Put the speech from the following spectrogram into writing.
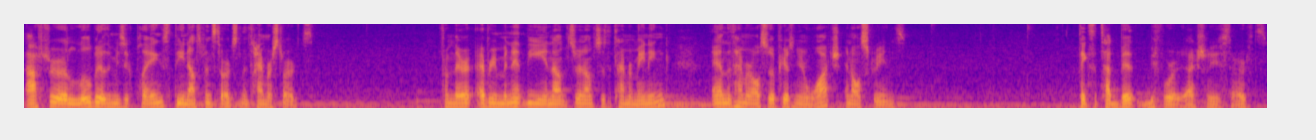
After a little bit of the music playing, the announcement starts and the timer starts. From there, every minute the announcer announces the time remaining, and the timer also appears on your watch and all screens. Takes a tad bit before it actually starts.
